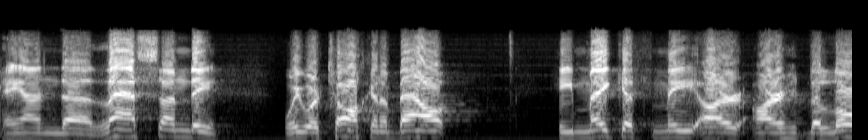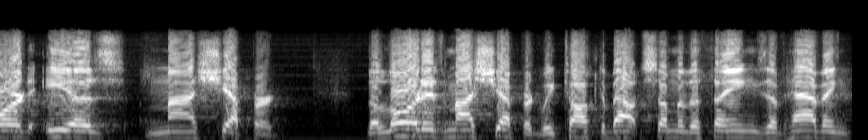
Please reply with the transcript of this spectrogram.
And uh, last Sunday, we were talking about He maketh me, or, or the Lord is my shepherd. The Lord is my shepherd. We talked about some of the things of having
